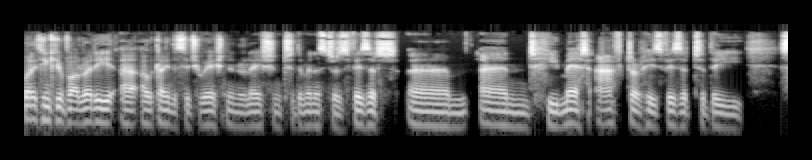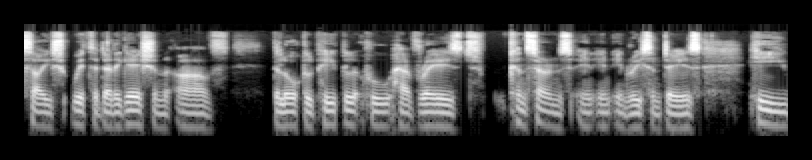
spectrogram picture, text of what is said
Well, I think you've already uh, outlined the situation in relation to the minister's visit, um, and he met after his visit to the site with a delegation of the local people who have raised concerns in, in, in recent days. He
